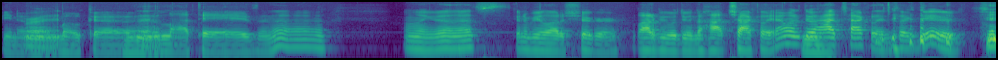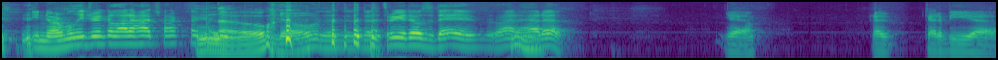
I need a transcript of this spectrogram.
you know, Right. mocha, and the lattes, and uh, I'm like, oh, that's gonna be a lot of sugar. A lot of people are doing the hot chocolate. I want to do a Mm. hot chocolate. It's like, dude, you normally drink a lot of hot chocolate? no. No, the, the, the three of those a day is a lot to add up. Yeah, got got to be uh,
